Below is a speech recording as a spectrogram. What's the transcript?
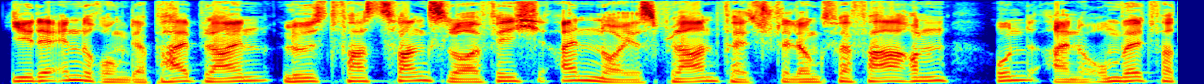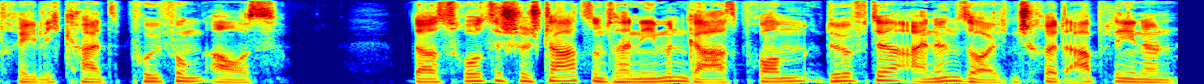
Jede Änderung der Pipeline löst fast zwangsläufig ein neues Planfeststellungsverfahren und eine Umweltverträglichkeitsprüfung aus. Das russische Staatsunternehmen Gazprom dürfte einen solchen Schritt ablehnen.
